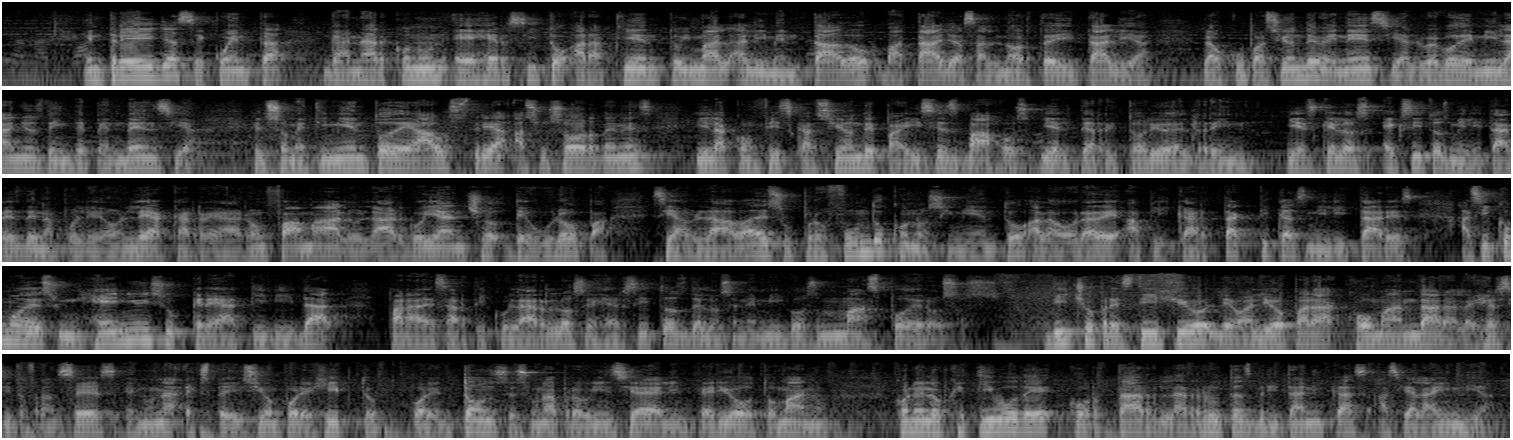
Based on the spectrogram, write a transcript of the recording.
Entre ellas se cuenta ganar con un ejército harapiento y mal alimentado batallas al norte de Italia, la ocupación de Venecia luego de mil años de independencia, el sometimiento de Austria a sus órdenes y la confiscación de Países Bajos y el territorio del Rin. Y es que los éxitos militares de Napoleón le acarrearon fama a lo largo y ancho de Europa. Se hablaba de su profundo conocimiento a la hora de aplicar tácticas militares, así como de su ingenio y su creatividad para desarticular los ejércitos de los enemigos más poderosos. Dicho prestigio le valió para comandar al ejército francés en una expedición por Egipto, por entonces una provincia del Imperio Otomano, con el objetivo de cortar las rutas británicas hacia la India.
